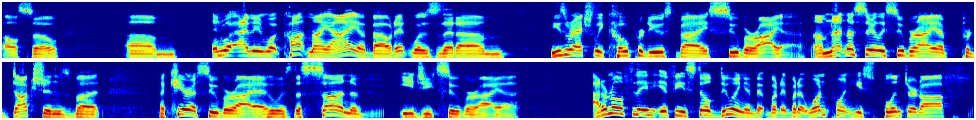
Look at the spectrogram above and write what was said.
also. Um, and what I mean, what caught my eye about it was that um, these were actually co-produced by Tsuburaya. Um, not necessarily Tsuburaya Productions, but Akira Tsuburaya, who was the son of Eiji Tsuburaya. I don't know if they if he's still doing it, but but at one point he splintered off,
